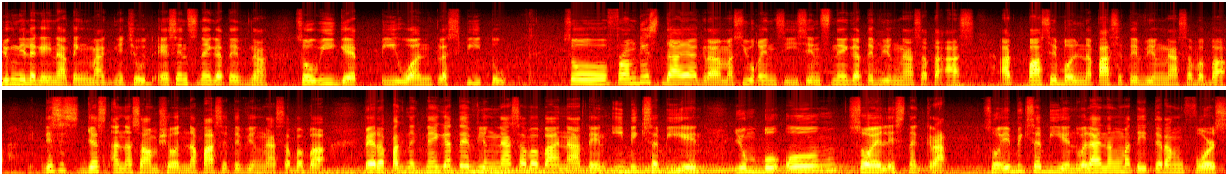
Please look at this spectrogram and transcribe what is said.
yung nilagay nating magnitude. Eh, since negative na, so we get P1 plus P2. So, from this diagram, as you can see, since negative yung nasa taas at possible na positive yung nasa baba, this is just an assumption na positive yung nasa baba. Pero pag nag-negative yung nasa baba natin, ibig sabihin, yung buong soil is nag-crack. So, ibig sabihin, wala nang matitirang force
